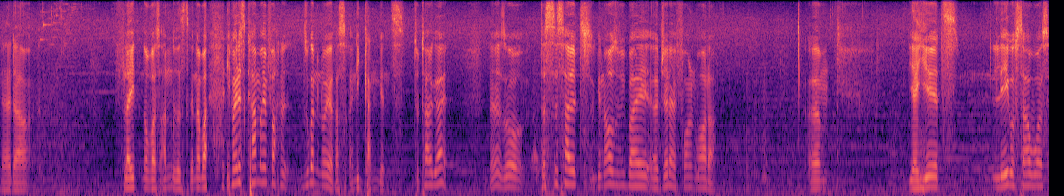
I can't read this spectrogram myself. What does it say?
Na, da vielleicht noch was anderes drin, aber ich meine, es kam einfach ne, sogar eine neue Rasse rein, die Gungans. Total geil. Ne, so, das ist halt genauso wie bei äh, Jedi Fallen Order. Ähm, ja, hier jetzt Lego Star Wars.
